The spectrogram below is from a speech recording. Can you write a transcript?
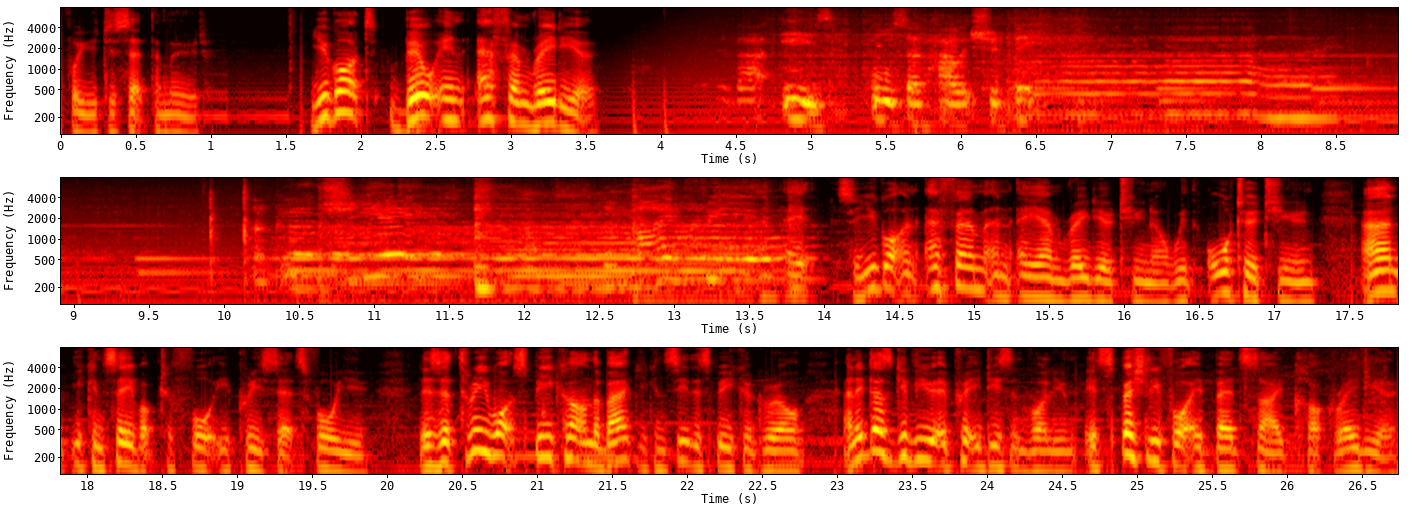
for you to set the mood. You got built-in FM radio. That is also how it should be. So you got an FM and AM radio tuner with auto tune and you can save up to 40 presets for you. There's a 3 watt speaker on the back, you can see the speaker grill and it does give you a pretty decent volume, especially for a bedside clock radio.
